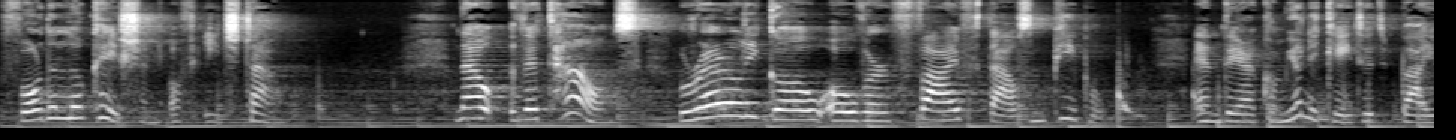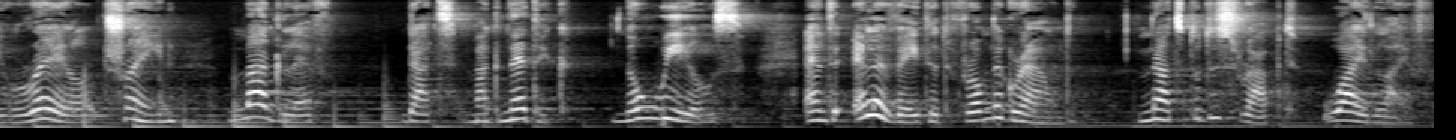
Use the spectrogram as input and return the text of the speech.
for the location of each town. Now, the towns rarely go over 5,000 people, and they are communicated by rail, train, maglev, that's magnetic, no wheels, and elevated from the ground, not to disrupt wildlife.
